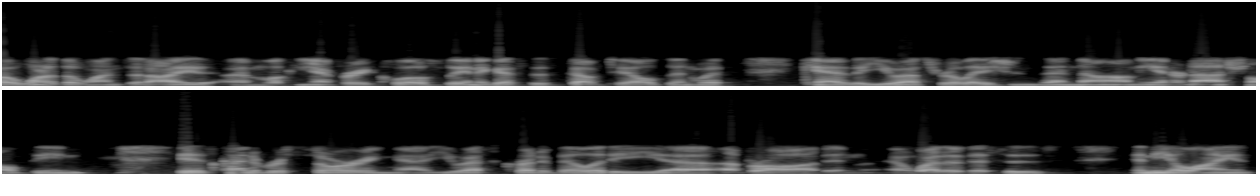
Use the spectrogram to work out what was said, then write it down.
But one of the ones that I am looking at very closely, and I guess this dovetails in with Canada-U.S. relations and uh, on the international scene, is kind of restoring uh, U.S. credibility uh, abroad, and, and whether this is in the alliance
